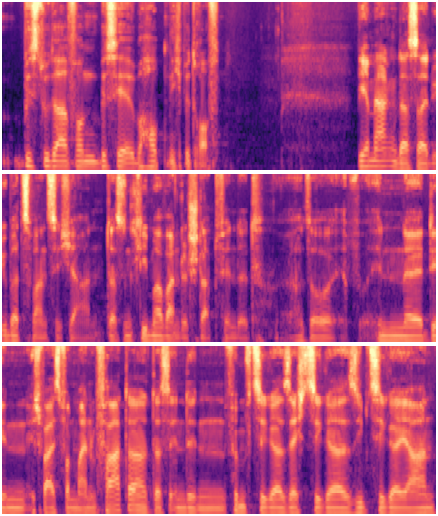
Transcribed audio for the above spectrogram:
bist du davon bisher überhaupt nicht betroffen? Wir merken das seit über 20 Jahren, dass ein Klimawandel stattfindet. Also in äh, den, ich weiß von meinem Vater, dass in den 50er, 60er, 70er Jahren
